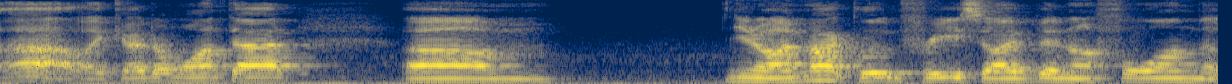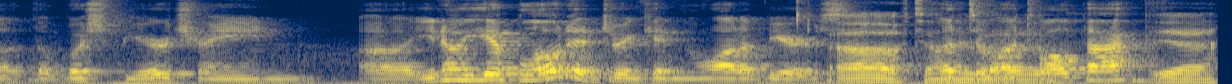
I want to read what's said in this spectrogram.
ah, like I don't want that. Um, you know, I'm not gluten free, so I've been uh, full on the the Busch beer train. Uh, you know, you get bloated drinking a lot of beers. Oh, tell a, me about a. 12 pack Yeah.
